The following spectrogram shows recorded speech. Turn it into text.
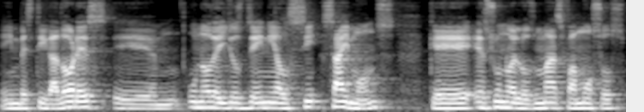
e investigadores, eh, uno de ellos Daniel Simons, que es uno de los más famosos,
